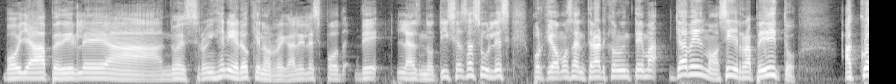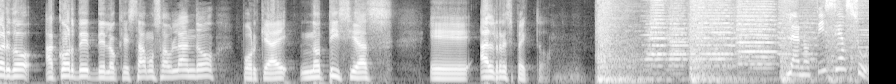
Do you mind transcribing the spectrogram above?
voy a pedirle a nuestro ingeniero que nos regale el spot de las noticias azules, porque vamos a entrar con un tema ya mismo, así, rapidito. Acuerdo, acorde de lo que estamos hablando, porque hay noticias eh, al respecto. La noticia azul.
